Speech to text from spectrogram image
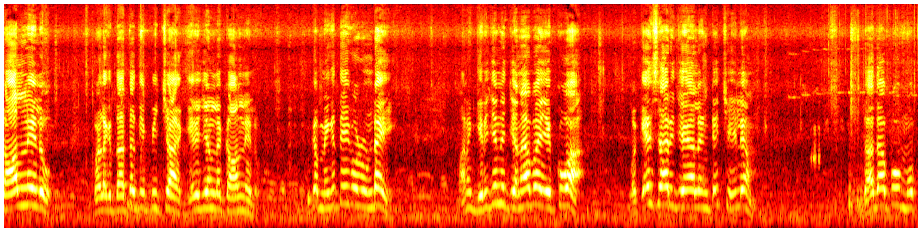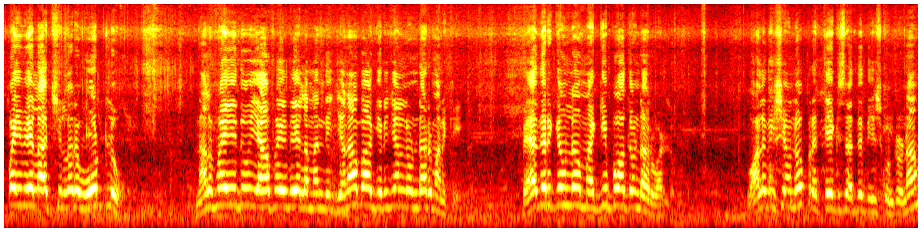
కాలనీలు వాళ్ళకి దత్తత ఇప్పించా గిరిజనుల కాలనీలు. ఇంకా మిగతావి కూడా ఉన్నాయి మన గిరిజన జనాభా ఎక్కువ. ఒకేసారి చేయాలంటే చేయలేం. దాదాపు ముప్పై వేల చిల్లర ఓట్లు నలభై ఐదు యాభై వేల మంది జనాభా గిరిజనులు ఉన్నారు మనకి. పేదరికంలో మగ్గిపోతుండారు వాళ్ళు. వాళ్ళ విషయంలో ప్రత్యేక శ్రద్ధ తీసుకుంటున్నాం.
